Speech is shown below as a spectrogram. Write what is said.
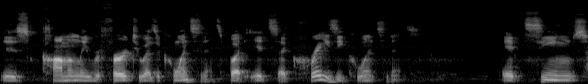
is commonly referred to as a coincidence, but it's a crazy coincidence. It seems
